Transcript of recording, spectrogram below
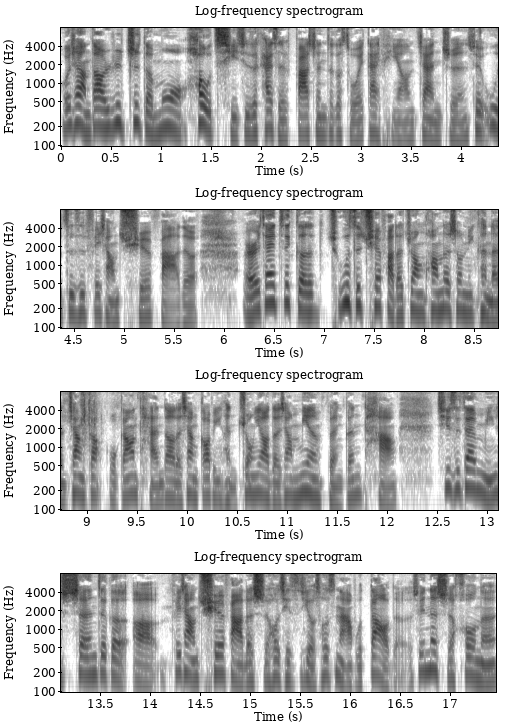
我想到日治的末后期，其实开始发生这个所谓太平洋战争，所以物资是非常缺乏的。而在这个物资缺乏的状况，那时候你可能像刚我刚刚谈到的，像糕饼很重要的，像面粉跟糖，其实在民生这个呃非常缺乏的时候，其实有时候是拿不到的。所以那时候呢，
